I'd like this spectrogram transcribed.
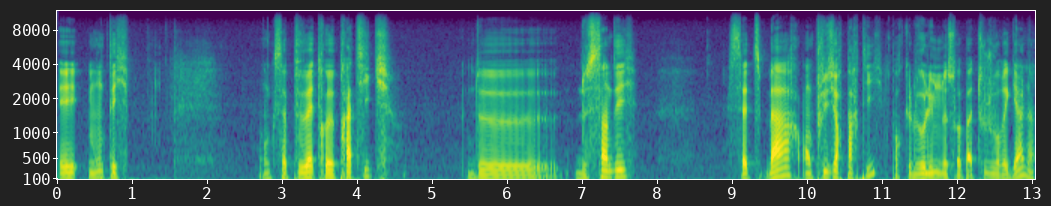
est montée. Donc ça peut être pratique de, de scinder cette barre en plusieurs parties pour que le volume ne soit pas toujours égal.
